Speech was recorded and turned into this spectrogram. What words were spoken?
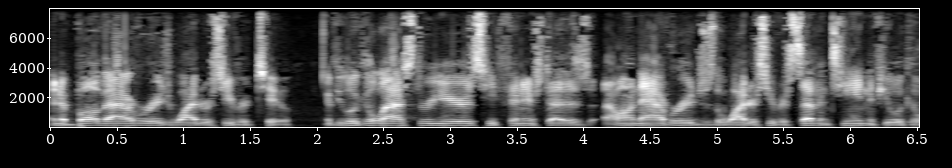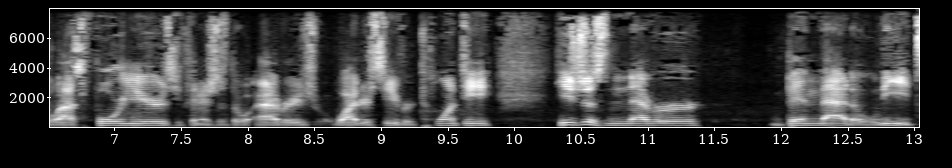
an above average wide receiver two. If you look at the last three years, he finished as on average as the wide receiver 17. If you look at the last four years, he finishes the average wide receiver 20. He's just never been that elite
